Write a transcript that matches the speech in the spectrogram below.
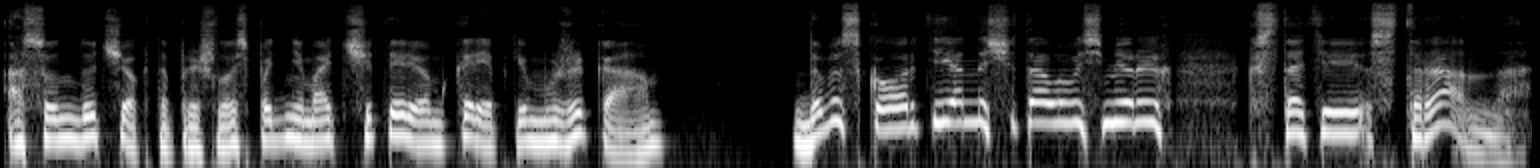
А сундучок-то пришлось поднимать четырем крепким мужикам. Да в эскорте я насчитал восьмерых. Кстати, странно.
